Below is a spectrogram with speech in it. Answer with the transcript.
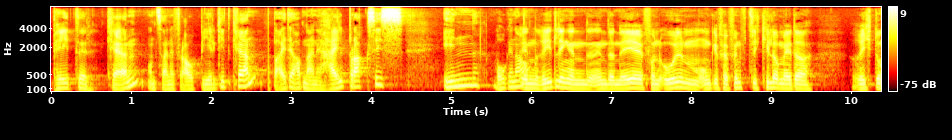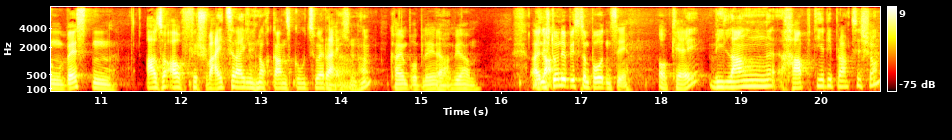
Peter Kern und seine Frau Birgit Kern. Beide haben eine Heilpraxis in, wo genau? In Riedlingen, in der Nähe von Ulm, ungefähr 50 Kilometer Richtung Westen. Also auch für Schweizer eigentlich noch ganz gut zu erreichen. Ja, hm? Kein Problem. Ja. Wir haben eine Stunde bis zum Bodensee. Okay. Wie lange habt ihr die Praxis schon?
